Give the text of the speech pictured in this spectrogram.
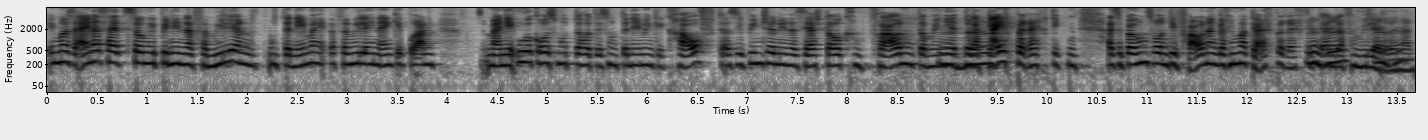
Ich muss einerseits sagen, ich bin in eine Familie, eine Unternehmerfamilie hineingeboren. Meine Urgroßmutter hat das Unternehmen gekauft. Also ich bin schon in einer sehr starken Frauendominierten mhm. oder gleichberechtigten. Also bei uns waren die Frauen eigentlich immer gleichberechtigt mhm. in der Familie mhm. drinnen.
